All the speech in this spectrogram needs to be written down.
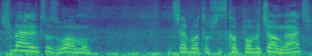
szmelcu, złomu. Trzeba było to wszystko powyciągać.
